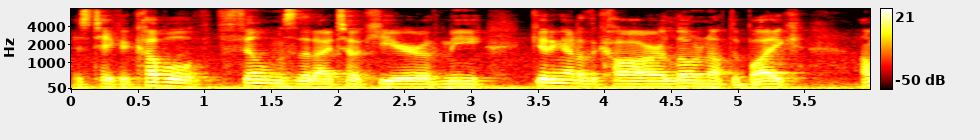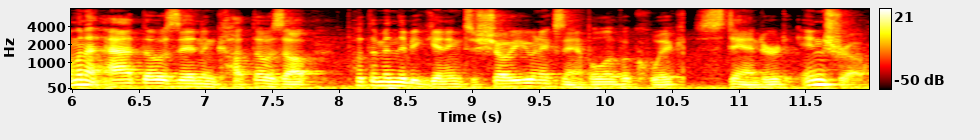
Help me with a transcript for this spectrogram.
is take a couple films that I took here of me getting out of the car, loading up the bike. I'm going to add those in and cut those up, put them in the beginning to show you an example of a quick standard intro.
